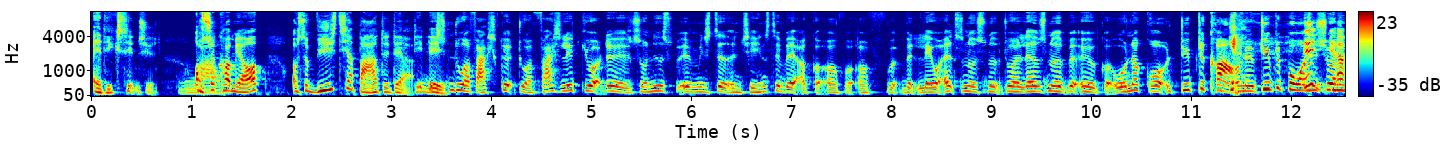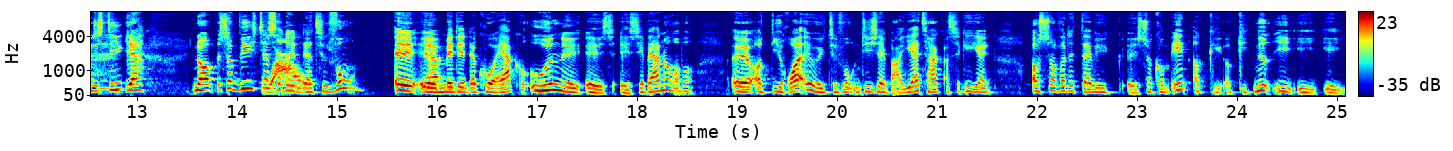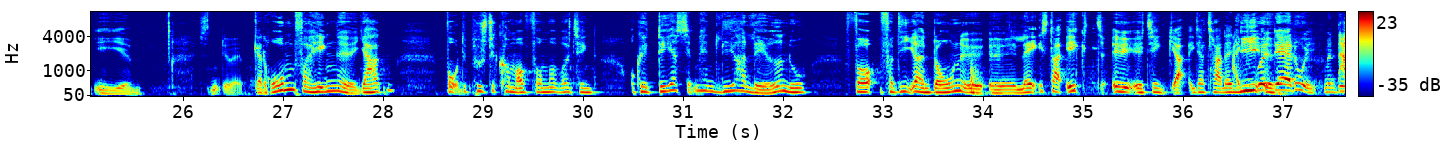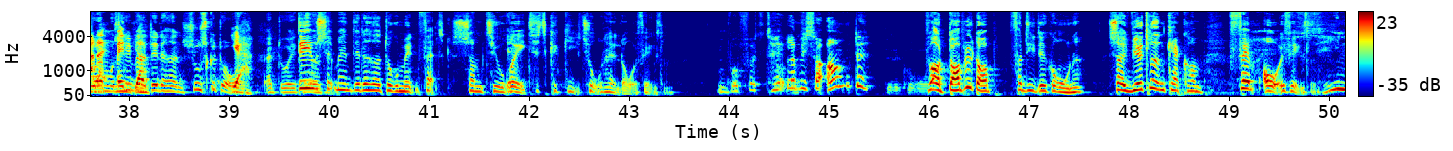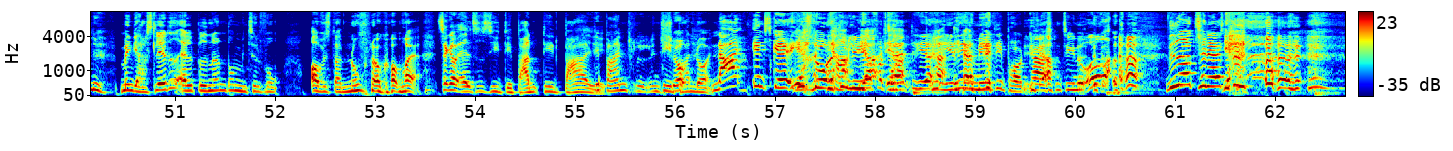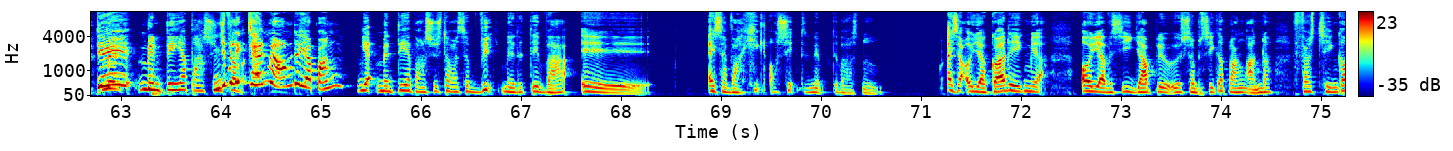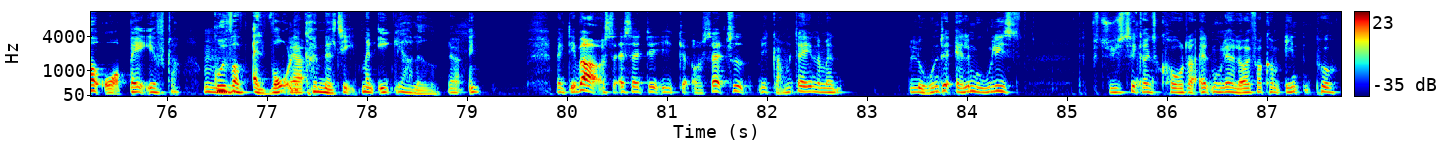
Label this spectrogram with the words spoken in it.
Er det ikke sindssygt? Wow. Og så kom jeg op, og så viste jeg bare det der. Det er næsten, du har faktisk, du har faktisk lidt gjort uh, Sundhedsministeriet en tjeneste ved at, at, at, at, lave alt sådan noget snyd. Du har lavet sådan noget øh, undergrå, dybdegravende, dybdeborende journalistik. Ja, ja. Nå, så viste jeg wow. så den der telefon, øh, ja. øh, med den der QR uden øh, øh, CPR-nummer på, øh, og de rør jo ikke telefonen, de sagde bare ja tak, og så gik jeg ind. Og så var det, da vi øh, så kom ind og, og gik ned i, i, i, i øh, øh, garderoben for at hænge øh, jakken, hvor det pludselig kom op for mig, hvor jeg tænkte, okay, det jeg simpelthen lige har lavet nu, for, fordi jeg er en doven øh, øh, lags, der ikke øh, tænkte, jeg, jeg tager da Ej, lige... du, øh, det er du ikke, men du nej, har nej, måske været jeg- det, der hedder en suskedår. Ja, at du ikke det er jo simpelthen det, der hedder dokumentfalsk, som teoretisk kan give to og et halvt år i fængsel. Men Hvorfor taler vi så om det? For dobbelt op, fordi det er corona. Så i virkeligheden kan jeg komme fem år i fængsel. Signe. Men jeg har slettet alle billederne på min telefon. Og hvis der er nogen, der kommer her, så kan jeg altid sige, det er bare, det er bare, Det er bare en, en det er bare løgn. Nej, en skæg Ja, historie, ja, du lige har ja, fortalt ja, herinde ja, ja. midt i podcasten, Ja. Tine. Uh, videre til næste. Det, men, men det jeg bare synes, jeg vil ikke tale mere om det, jeg er bange. Ja, men det jeg bare synes, der var så vildt med det, det var, øh, altså var helt afsindigt nemt, det var sådan noget. Altså, og jeg gør det ikke mere. Og jeg vil sige, jeg blev som sikkert mange andre, først tænker over bagefter. Mm. Gud, hvor alvorlig Ja. kriminalitet man egentlig har lavet. Ja. Ikke? Men det var også, altså det også altid i gamle dage, når man lånte alle mulige sygesikringskort og alt muligt halvøj for at komme ind på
